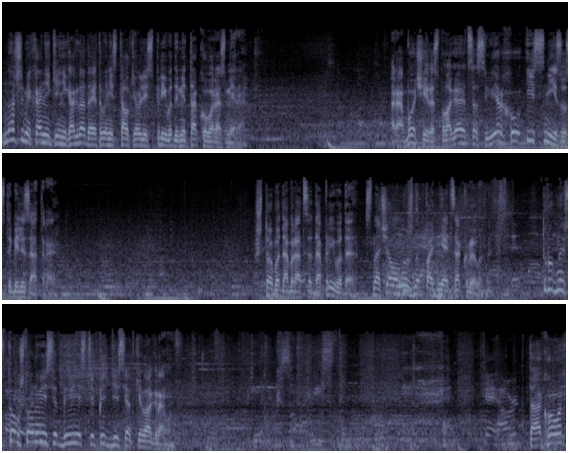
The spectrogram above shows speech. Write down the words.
Наши механики никогда до этого не сталкивались с приводами такого размера. Рабочие располагаются сверху и снизу стабилизатора. Чтобы добраться до привода, сначала нужно поднять закрылок. Трудность в том, что он весит 250 килограммов. Так, Ховард?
